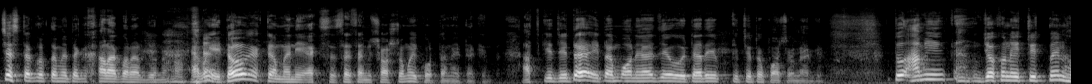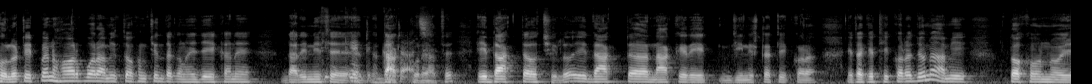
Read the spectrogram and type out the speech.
চেষ্টা করতাম এটাকে খাড়া করার জন্য। এবং এটাও একটা মানে এক্সারসাইজ আমি সবসময় করতাম এটা কিন্তু। আজকে যেটা এটা মনে হয় যে ওইটারই কিছুটা ফসল লাগে তো আমি যখন এই ট্রিটমেন্ট হলো ট্রিটমেন্ট হওয়ার পর আমি তখন চিন্তা করলাম যে এখানে দাড়ি নিচে দাগ করে আছে? এই দাগটাও ছিল। এই দাগটা নাকের এই জিনিসটা ঠিক করা এটাকে ঠিক করার জন্য আমি তখন ওই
